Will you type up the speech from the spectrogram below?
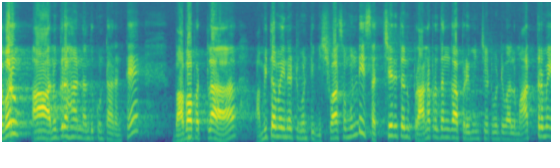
ఎవరు ఆ అనుగ్రహాన్ని అందుకుంటారంటే బాబా పట్ల అమితమైనటువంటి విశ్వాసం ఉండి సచ్చరితను ప్రాణప్రదంగా ప్రేమించేటువంటి వాళ్ళు మాత్రమే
